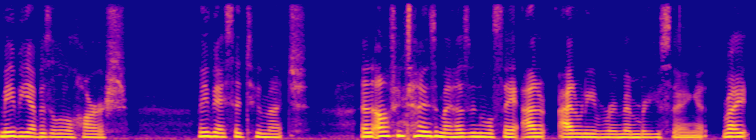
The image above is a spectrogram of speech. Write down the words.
Maybe I was a little harsh. Maybe I said too much. And oftentimes my husband will say, I don't, I don't even remember you saying it, right?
